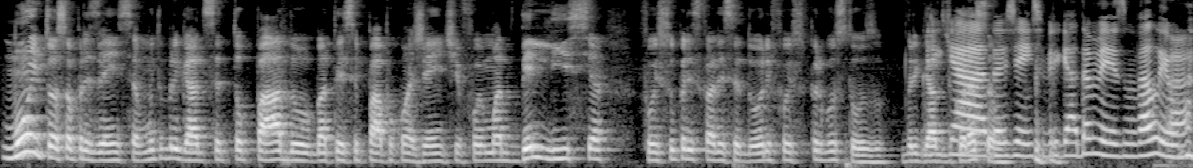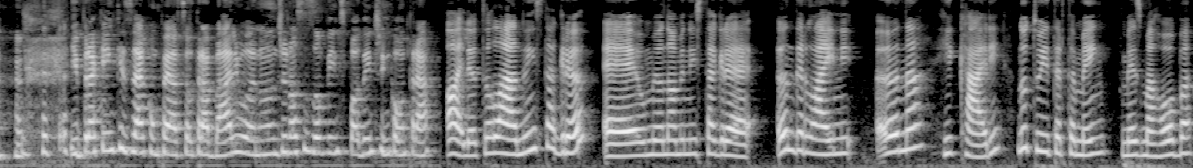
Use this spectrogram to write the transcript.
muito a sua presença. Muito obrigado por ter topado bater esse papo com a gente. Foi uma delícia. Foi super esclarecedor e foi super gostoso. Obrigado Obrigada, de coração. Obrigada, gente. Obrigada mesmo. Valeu. Ah. E para quem quiser acompanhar seu trabalho, Ana, onde nossos ouvintes podem te encontrar? Olha, eu tô lá no Instagram. É, o meu nome no Instagram é underline Ana Ricari. No Twitter também, mesma arroba.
